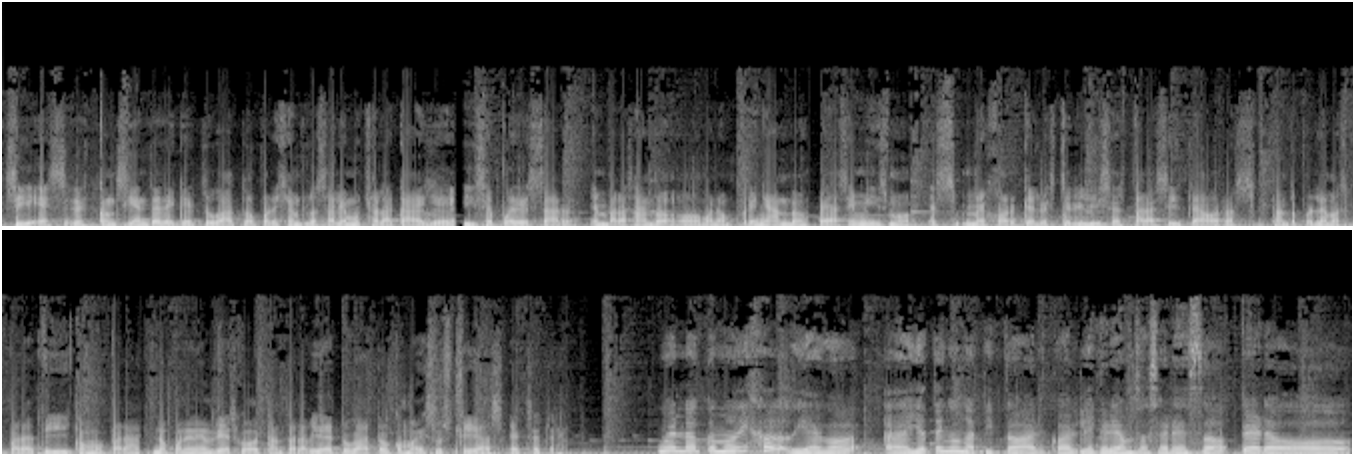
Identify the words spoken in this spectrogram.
si es consciente de que tu gato, por ejemplo, sale mucho a la calle y se puede estar embarazando o, bueno, preñando a sí mismo, es mejor que lo esterilices para así te ahorras tanto problemas para ti como para no poner en riesgo tanto la vida de tu gato como de sus crías, etcétera. Bueno, como dijo Diego, uh, yo tengo un gatito al cual le queríamos hacer eso, pero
